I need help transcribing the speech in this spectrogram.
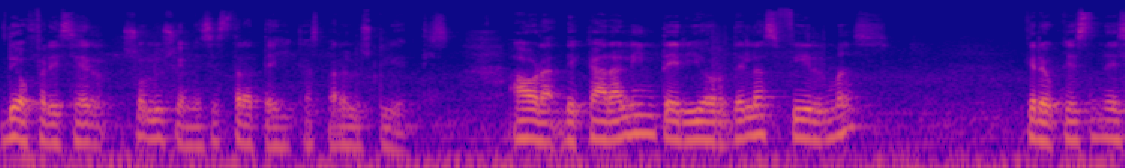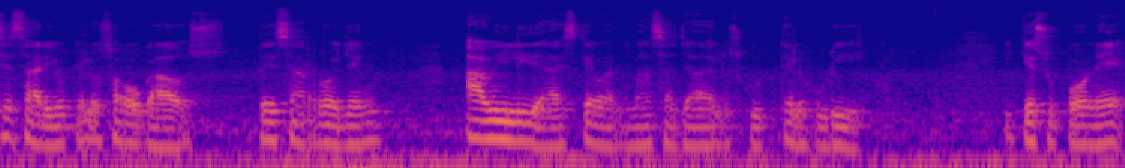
de ofrecer soluciones estratégicas para los clientes. Ahora, de cara al interior de las firmas, creo que es necesario que los abogados desarrollen habilidades que van más allá de, lo jurídico y que supone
